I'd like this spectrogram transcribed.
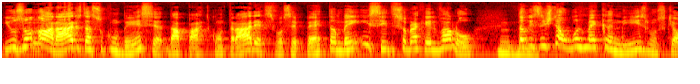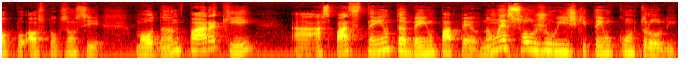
E os honorários da sucumbência da parte contrária, que se você perde, também incidem sobre aquele valor. Uhum. Então, existem alguns mecanismos que aos poucos vão se moldando para que a, as partes tenham também um papel. Não é só o juiz que tem um controle.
